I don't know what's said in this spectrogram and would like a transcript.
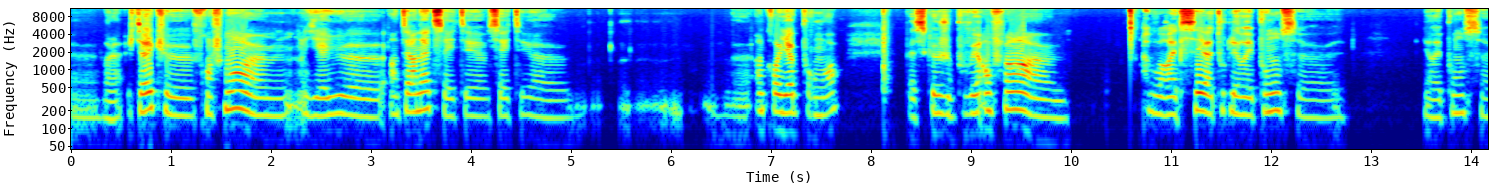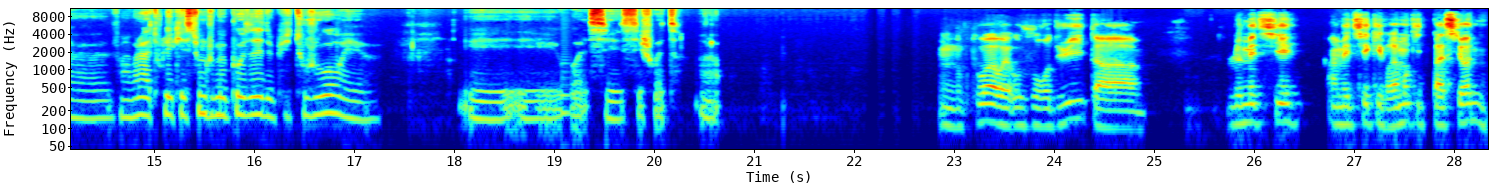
Euh, voilà. Je dirais que franchement, euh, il y a eu Internet, ça a été, ça a été incroyable pour moi parce que je pouvais enfin avoir accès à toutes les réponses, les réponses, enfin voilà, à toutes les questions que je me posais depuis toujours et et, ouais, c'est chouette, voilà. Donc toi, ouais, aujourd'hui, tu as le métier un métier qui est vraiment qui te passionne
